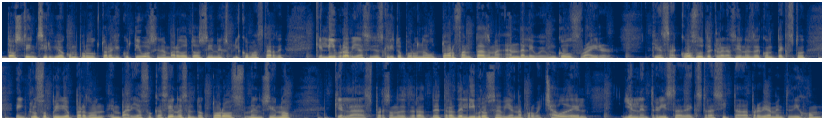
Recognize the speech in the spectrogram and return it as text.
Dustin sirvió como productor ejecutivo, sin embargo, Dustin explicó más tarde que el libro había sido escrito por un autor fantasma, ándale, güey, un ghostwriter, que sacó sus declaraciones de contexto e incluso pidió perdón en varias ocasiones. El doctor Oz mencionó que las personas detrás, detrás del libro se habían aprovechado de él y en la entrevista de extra citada previamente dijo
